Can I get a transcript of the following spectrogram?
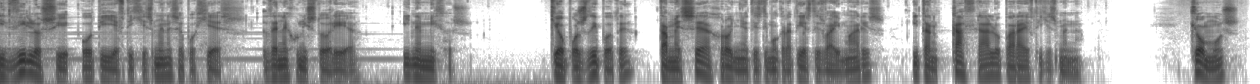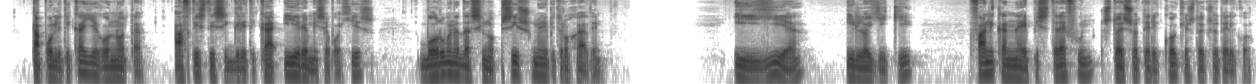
Η δήλωση ότι οι ευτυχισμένες εποχές δεν έχουν ιστορία είναι μύθος. Και οπωσδήποτε τα μεσαία χρόνια της δημοκρατίας της Βαϊμάρης ήταν κάθε άλλο παρά ευτυχισμένα. Κι όμως, τα πολιτικά γεγονότα αυτής της συγκριτικά ήρεμης εποχής μπορούμε να τα συνοψίσουμε επί τροχάδιν. Η υγεία, η λογική, φάνηκαν να επιστρέφουν στο εσωτερικό και στο εξωτερικό.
